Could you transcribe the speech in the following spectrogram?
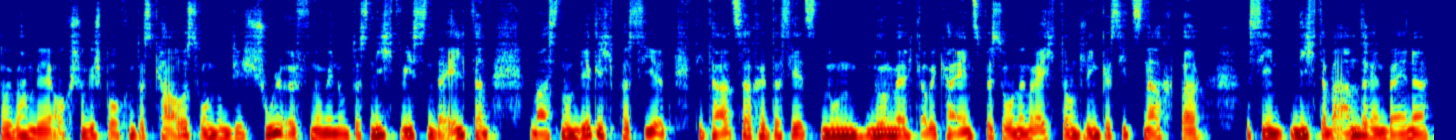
darüber haben wir ja auch schon gesprochen, das Chaos rund um die Schulöffnungen und das Nichtwissen der Eltern, was nun wirklich passiert. Die Tatsache, dass jetzt nun nur mehr, ich glaube, K1-Personen rechter und linker Sitznachbar sind, nicht aber anderen bei einer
